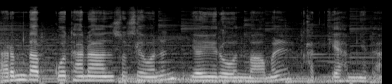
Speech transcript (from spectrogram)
아름답고 단아한 소세원은 여유로운 마음을 갖게 합니다.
